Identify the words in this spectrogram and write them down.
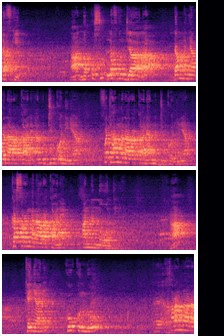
تفخيم ha nokusu lafdul jalala dam ma nyaga na rakane an dinko niya fatah ma rakane an dinko niya kasra ma rakane an nondi. Ha? Kenyani kukundu eh, kharanga na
